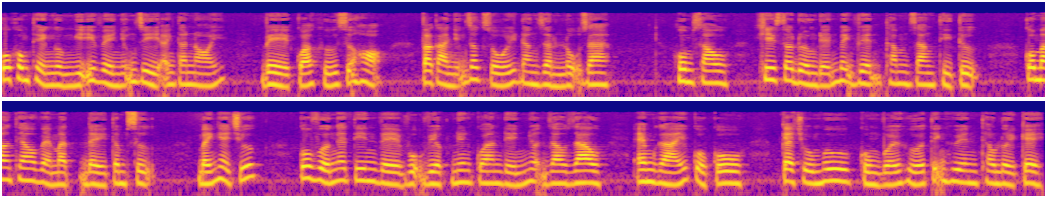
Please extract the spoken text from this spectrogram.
Cô không thể ngừng nghĩ về những gì anh ta nói, Về quá khứ giữa họ Và cả những rắc rối đang dần lộ ra. Hôm sau khi sơ đường đến bệnh viện thăm Giang Thị Tự, Cô mang theo vẻ mặt đầy tâm sự. Mấy ngày trước, Cô vừa nghe tin về vụ việc liên quan đến nhuận giao giao, Em gái của cô, Kẻ chủ mưu cùng với hứa tịnh huyên theo lời kể,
